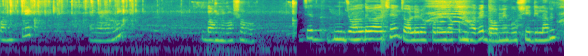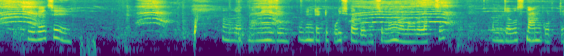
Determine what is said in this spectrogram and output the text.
কমপ্লিট এবার আমি দমে বসাবো। যে জল দেওয়া আছে জলের ওপরে এইরকমভাবে দমে বসিয়ে দিলাম। ঠিক আছে? আর এখন আমি এই যে ওখানটা একটু পরিষ্কার করে নিচ্ছি নোংরা নোংরা লাগছে। এখন যাব স্নান করতে।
